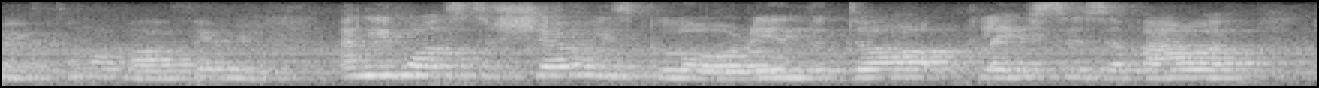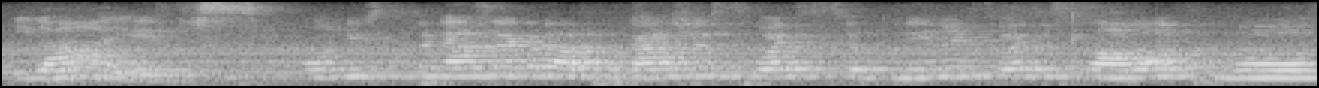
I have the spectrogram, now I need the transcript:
места на оваа земја. And He wants to show His glory in the dark places of our lives. Он исто така сака да покаже својата светлина и својата слава во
